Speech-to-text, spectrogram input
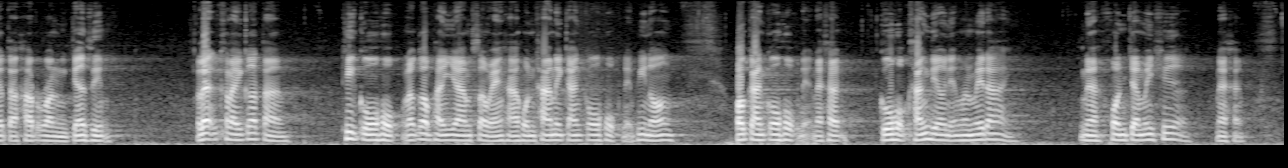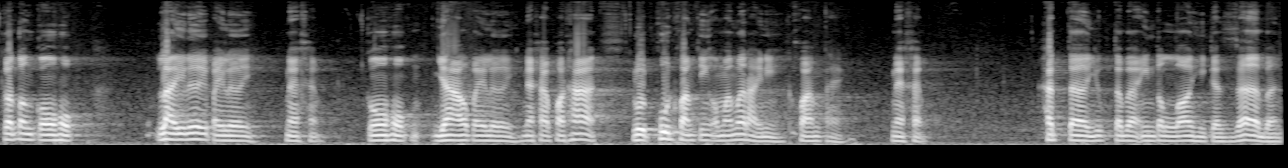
ยตะฮัรรันกะซิบและใครก็ตามที่โกหก แล้วก็พยายามแสวงหาหนทางในการโกหกเนี่ยพี่น้อง เพราะการโกหกเนี่ยนะครับโกหกครั้งเดียวเนี่ยมันไม่ได้นะคนจะไม่เชื่อนะครับ ก็ต้องโกหกไล่เรื่อยไปเลยนะครับ โกหกยาวไปเลยนะครับพราะถ้าหลุดพูดความจริงออกมาเมื่อไหร่นี่ความแตกนะครับฮัตตายุตบะอินตัลลอฮิกะซาบัน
